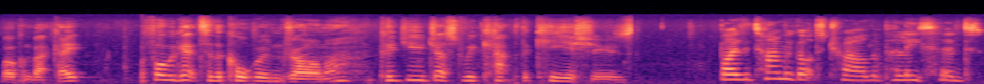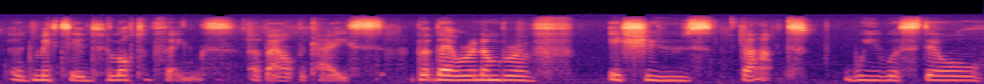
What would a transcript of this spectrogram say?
Welcome back, Kate. Before we get to the courtroom drama, could you just recap the key issues? By the time we got to trial, the police had admitted a lot of things about the case, but there were a number of issues that we were still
